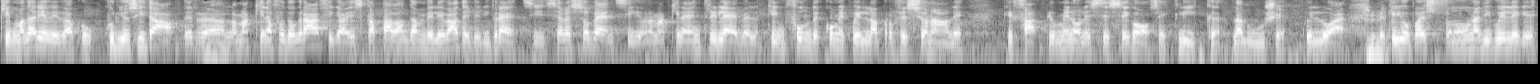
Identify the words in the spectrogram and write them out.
che magari aveva cu- curiosità per eh, la macchina fotografica e scappava a gambe levate per i prezzi. Se adesso pensi che una macchina entry level, che in fondo è come quella professionale, che fa più o meno le stesse cose, click, la luce, quello è. Sì. Perché io poi sono una di quelle che,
